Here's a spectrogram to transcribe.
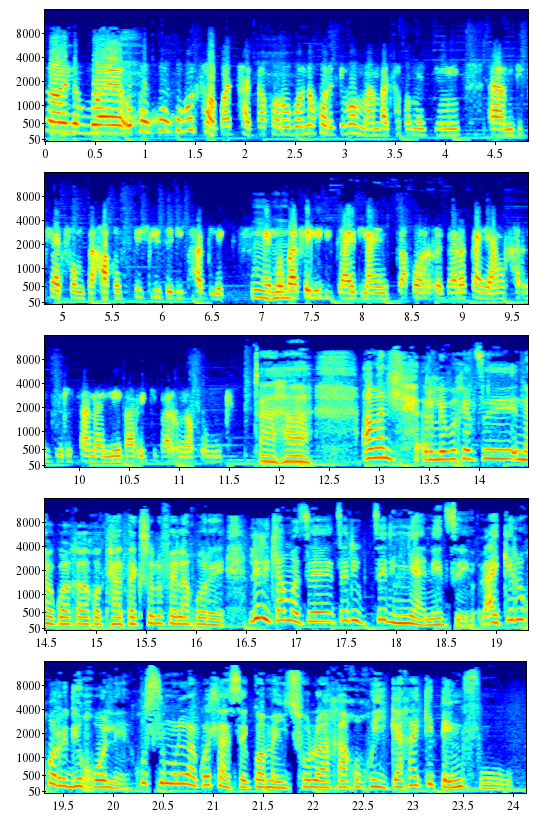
so go botlhokwa thata gore o bone gore ke bo mang ba tlhokometseng um di-platform tsa gago especially tse di-public and o ba fe le di-guidelines tsa gore re bereka yang ga re dirisana le bareki ba rona bontle. Aha. Amantle re lebogetse nako ya gago thata ke solofela gore le ditlamo tse dinnyane tse a ke re gore di gole go simolola ko tlase kwa maitsholo a gago go ikaga ke teng foo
